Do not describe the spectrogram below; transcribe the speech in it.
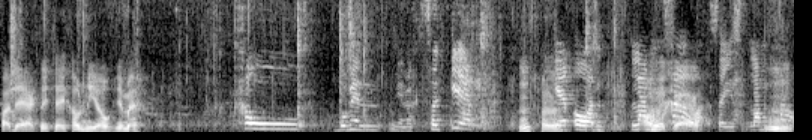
ปลาแดกเนี่ยใช้ข้าวเหนียวใช่ไหม เข้าบ่แม่นหยังใส่แกบหึอะไร แกนะบอ่อนอ๋อใส่ลำข้าวแกบอะใส่อืลำมข้าว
